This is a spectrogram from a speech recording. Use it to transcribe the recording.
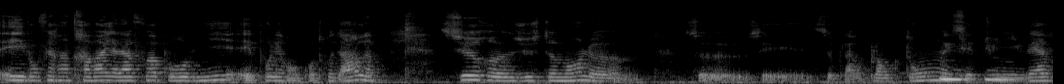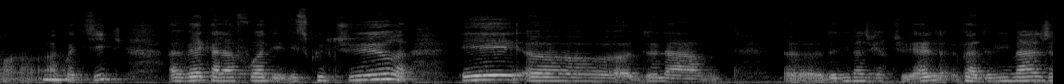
et ils vont faire un travail à la fois pour OVNI et pour les rencontres d'Arles sur justement le, ce, ce plancton et mm. cet mm. univers euh, aquatique avec à la fois des, sculptures et euh, de la euh, de l'image virtuelle, enfin de l'image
